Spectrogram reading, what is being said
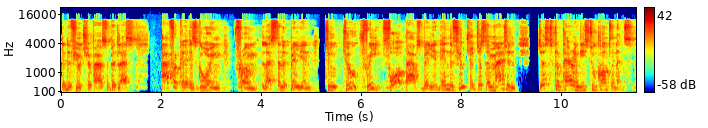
in the future, perhaps a bit less. Africa is going from less than a billion to two, three, four, perhaps billion in the future. Just imagine just comparing these two continents,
